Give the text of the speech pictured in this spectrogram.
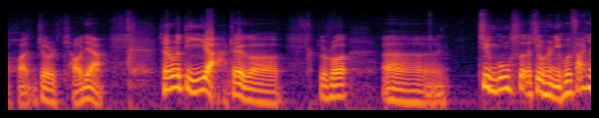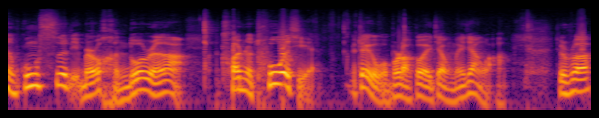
环就是条件，先说第一啊，这个就是说，呃。进公司就是你会发现公司里边有很多人啊，穿着拖鞋，这个我不知道各位见过没见过啊？就是说，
